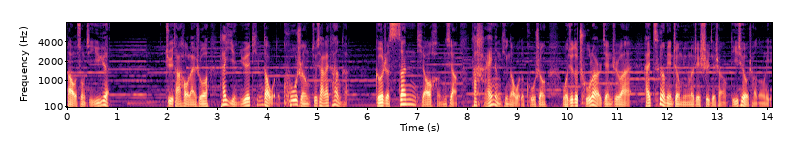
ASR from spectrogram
把我送去医院。据她后来说，她隐约听到我的哭声，就下来看看。隔着三条横向，她还能听到我的哭声。我觉得除了耳尖之外，还侧面证明了这世界上的确有超能力，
